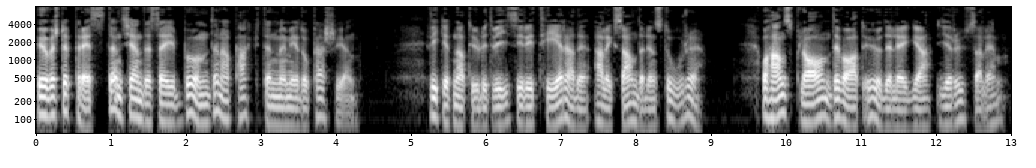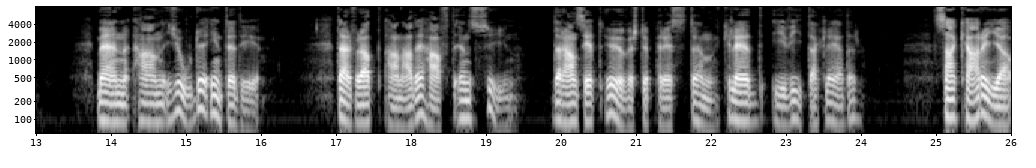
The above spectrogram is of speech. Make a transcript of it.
Översteprästen kände sig bunden av pakten med medopersien vilket naturligtvis irriterade Alexander den store. Och hans plan det var att ödelägga Jerusalem. Men han gjorde inte det därför att han hade haft en syn där han sett översteprästen klädd i vita kläder. Sakarja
